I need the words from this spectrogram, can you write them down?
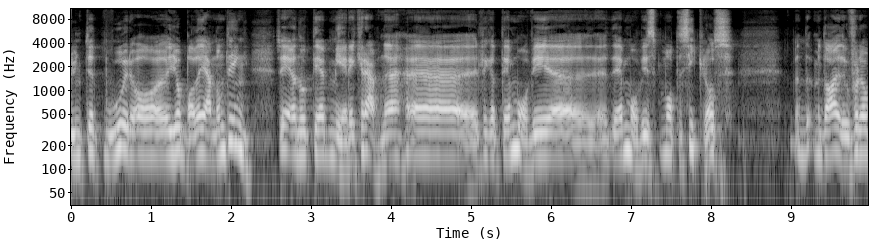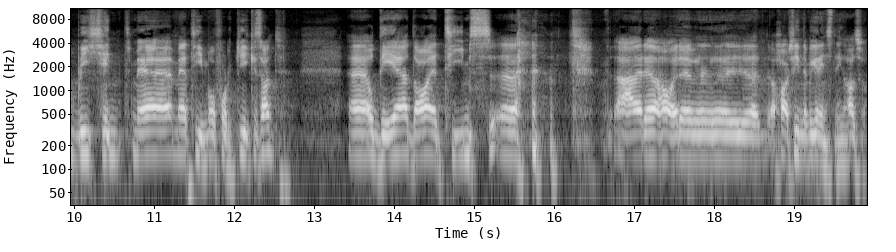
rundt et bord og jobba deg gjennom ting, så er jo nok det mer krevende. Eh, slik at det må vi, eh, det må vi på en måte sikre oss. Men, da er det jo for å bli kjent med, med teamet og folket, ikke sant. Eh, og det da er Teams er, har, har, sine begrensninger, altså.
